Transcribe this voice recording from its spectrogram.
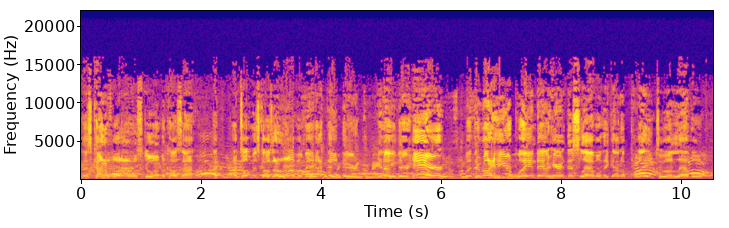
that's kind of what I was doing because I, I, I told it's because I love them and I think they're, you know, they're here, but they're right here playing down here at this level. They got to play to a level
